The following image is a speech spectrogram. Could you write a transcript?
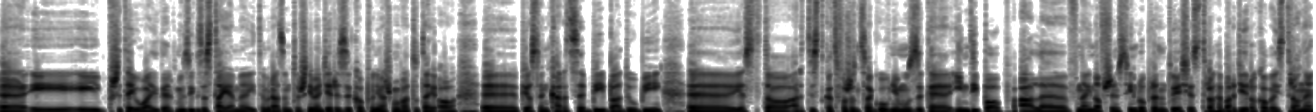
E, i, i przy tej white girl music zostajemy i tym razem to już nie będzie ryzyko, ponieważ mowa tutaj o e, piosenkarce Biba Dubi. Jest to artystka tworząca głównie muzykę indie pop, ale w najnowszym singlu prezentuje się z trochę bardziej rockowej strony,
